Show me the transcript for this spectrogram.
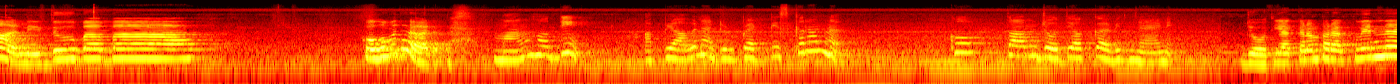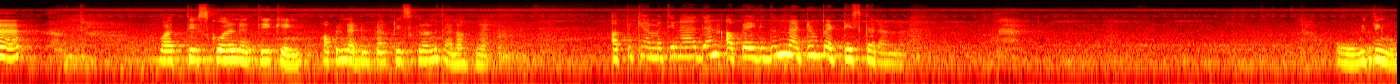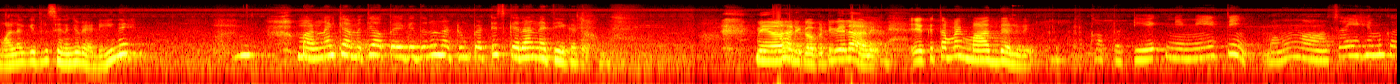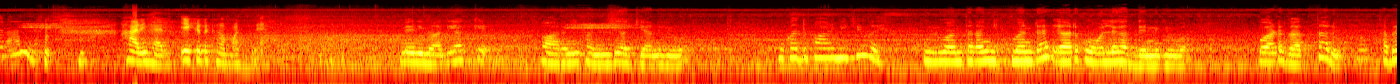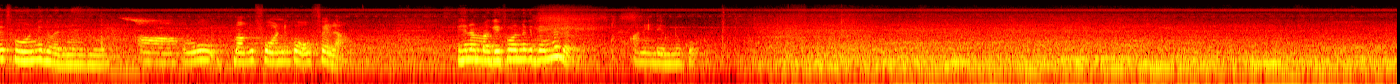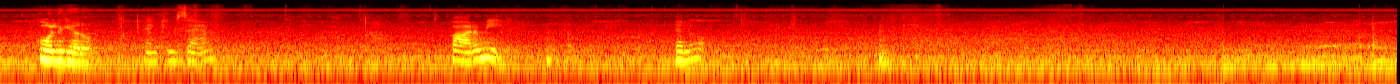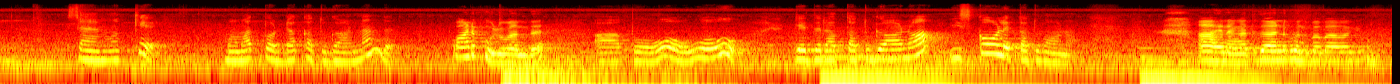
ආ නිදු බබා කොහොමද යාට මං හොදින් අපි ආව නැටුල් ප්‍රැක්ටිස් කරන්න. කෝ තාම ජෝති අක්ක ඇවිත් නෑනේ. ජෝති අක්ක නම් පරක්කු වෙන්නේ නෑ. වත් ඉස්කෝලේ නැති එකෙන් අපිට නැඩු ප්‍රැක්ටිස් කරන්න තැනක් නෑ. අපි කැමති නෑ දැන් අපේ ගෙදර නැටුම් ප්‍රැක්ටිස් කරන්න. ඕ ඉතින් ඔයාලා ගෙදර සෙනඟ වැඩිනේ මම නම් කැමති අපේ ගෙදර නැටුම් ප්‍රැක්ටිස් කරන්න නැති එකට. මෙයා හරි කපටි වෙලානේ. ඒක තමයි මාත් බැලුවේ. කපටියෙක් නෙමේ ඉතින්. මම ආසයි එහෙම කරන්න. හරි හරි. ඒකට කමක් නෑ මේ නිමාදියක්කේ පාරමී පණිවිඩයක් කියන්න කිව්වා. මොකද්ද පාරමී කිව්වේ? පුළුවන් තරම් ඉක්මනට එයාට කෝල් එකක් දෙන්න කිව්වා. ඔයාට ගත්තලු. හැබැයි ෆෝන් එක වැඩ නැහැ කිව්වා. ආ ඔව්. මගේ ෆෝන් එක ඕෆ් වෙලා එහෙනම් මගේ ෆෝන් එක දෙන්නද? අනේ දෙන්නකෝ කෝල් එක යනවා. thank you සෑම් පාරමී එනවා සෑම් අක්කේ මමත් පොඩ්ඩක් අතු ගන්නන්ද ඔයාට පුළුවන්ද? ආපෝ ඔව් ඔව් ගෙදරත් අතු ගානවා ඉස්කෝලෙත් අතු ගානවා ආ එහෙනම් අත ගන්න කොහොඳ බබා වගේ.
